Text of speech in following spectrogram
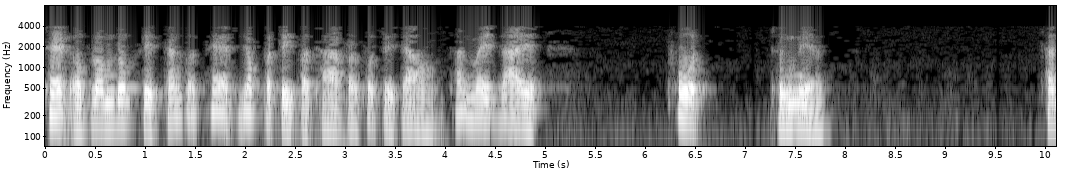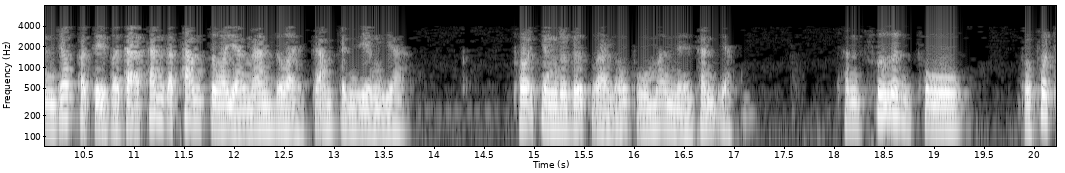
เทศอบรมลูกศิษย์ท่านก็เทศยกปฏิปทาพระพุทธเจ้า ท่านไม่ได้พูดถึงเนี่ย ท่านยกปฏิปทาท่านก็ทำตัวอย่างนั้นด้วยทำเป็นเยียงอย่างเพราะยังระลึกว่าหลวงปู่มั่นเนี่ยท่านอยากท่านฟื้นฟู พระพุทธ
